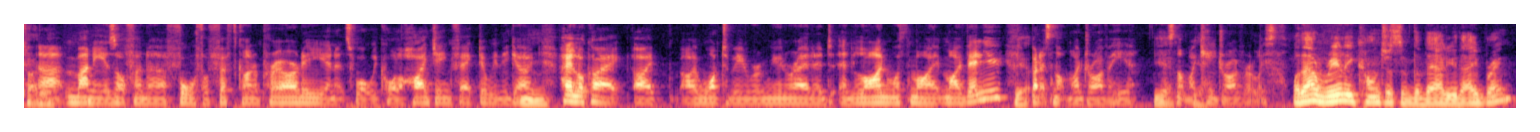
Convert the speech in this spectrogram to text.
Totally. Uh, money is often a fourth or fifth kind of priority, and it's what we call a hygiene factor, where they go, Mm. hey, look, I, I, I want to be remunerated in line with my, my value, Yeah. but it's not my driver here. Yeah, It's not my key driver, at least. Well, they're really conscious of the value they bring,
